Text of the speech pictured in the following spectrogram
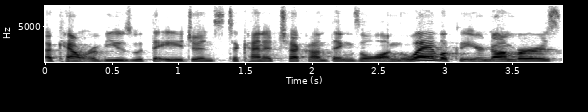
account reviews with the agents to kind of check on things along the way, look at your numbers,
